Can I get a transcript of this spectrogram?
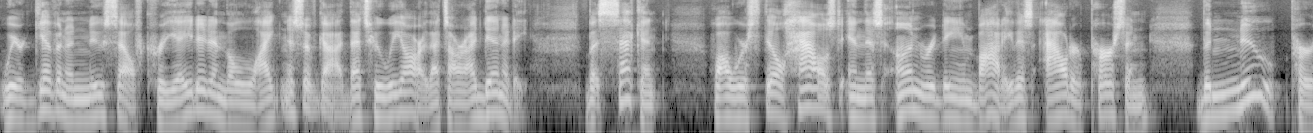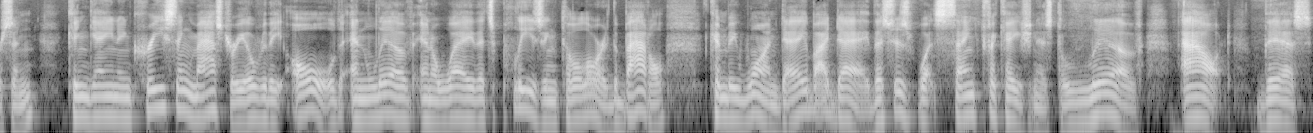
we're given a new self, created in the likeness of God. That's who we are, that's our identity. But second, while we're still housed in this unredeemed body, this outer person, the new person can gain increasing mastery over the old and live in a way that's pleasing to the Lord. The battle can be won day by day. This is what sanctification is to live out this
